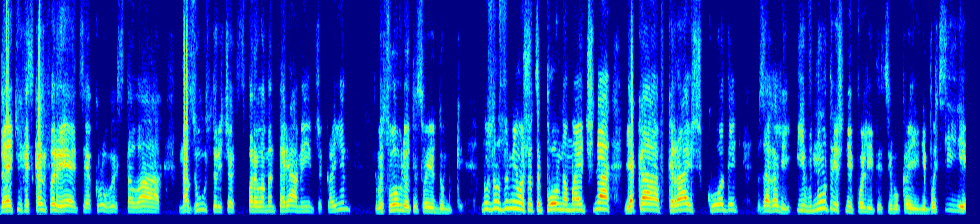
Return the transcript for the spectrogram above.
на якихось конференціях, круглих столах, на зустрічах з парламентарями інших країн висловлювати свої думки. Ну зрозуміло, що це повна маячня, яка вкрай шкодить взагалі і внутрішній політиці в Україні, бо сіє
